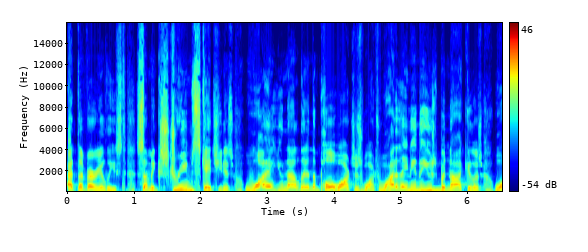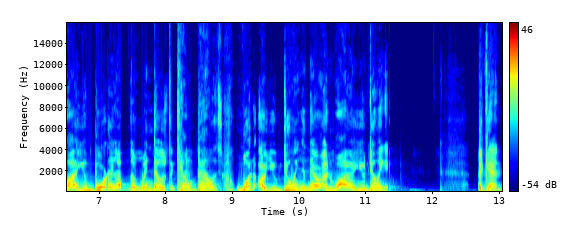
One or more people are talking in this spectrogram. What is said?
at the very least. Some extreme sketchiness. Why are you not letting the poll watchers watch? Why do they need to use binoculars? Why are you boarding up the windows to count ballots? What are you doing in there and why are you doing it? Again,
